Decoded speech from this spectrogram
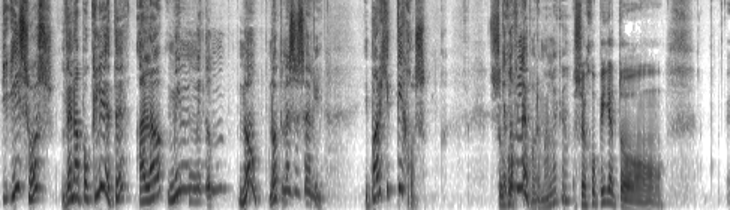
Ίσως δεν αποκλείεται αλλά μην, μην το... No, not necessarily. Υπάρχει τείχος. Σου, Και το έχω- βλέπω ρε μαλάκα. σου έχω πει για το. ε,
